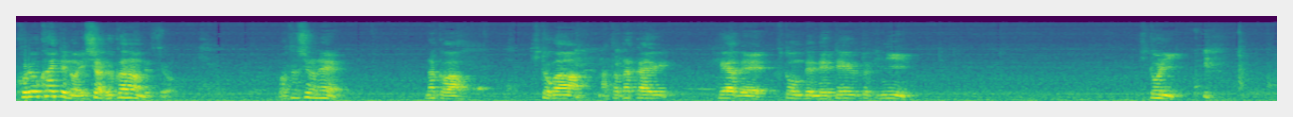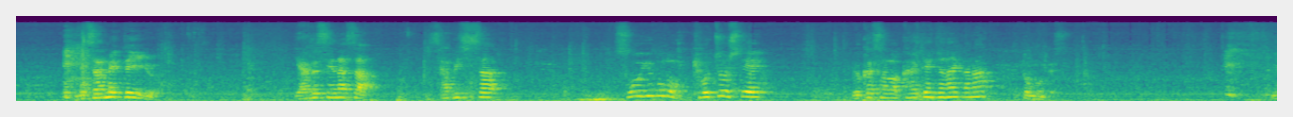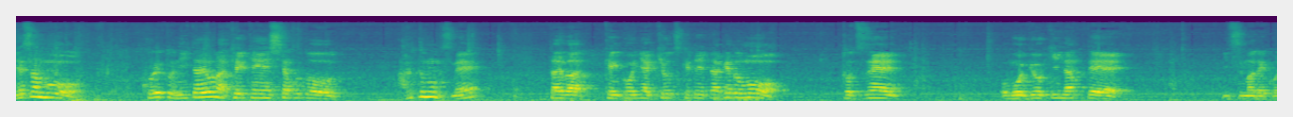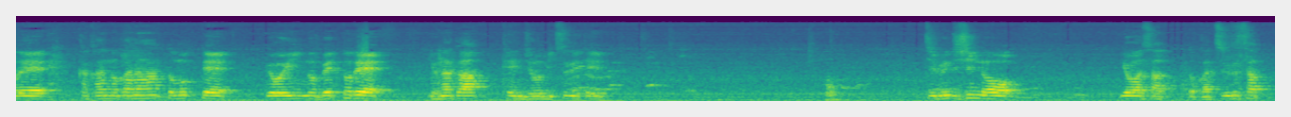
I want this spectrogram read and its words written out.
これを書いてるのは医者ルカなんですよ。私はねなんか人が暖かい部屋で布団で寝ている時に一人目覚めているやるせなさ寂しさそういうものを強調してルカさんは書いてんじゃないかなと思うんです。皆さんもこれと似たような経験したことあると思うんですね。例えば健康には気をつけていたけども突然重い病気になっていつまでこれかかるのかなと思って病院のベッドで夜中天井を見つめている。自分自身の弱さとかずるさ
